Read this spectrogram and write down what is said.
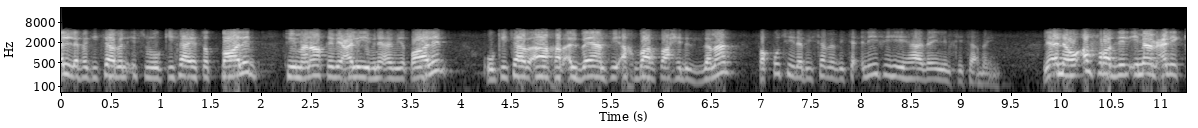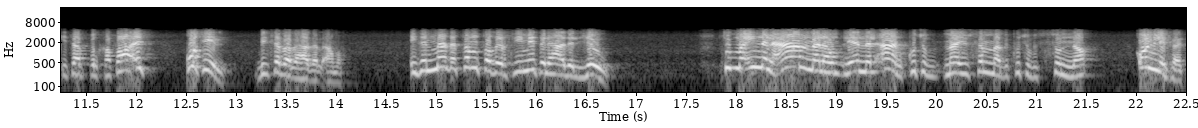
ألف كتابا اسمه كفاية الطالب في مناقب علي بن أبي طالب. وكتاب آخر البيان في أخبار صاحب الزمان فقتل بسبب تأليفه هذين الكتابين. لأنه أفرد للإمام علي كتاب في الخصائص قتل بسبب هذا الأمر. إذا ماذا تنتظر في مثل هذا الجو؟ ثم إن العامة لهم لأن الآن كتب ما يسمى بكتب السنة ألفت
